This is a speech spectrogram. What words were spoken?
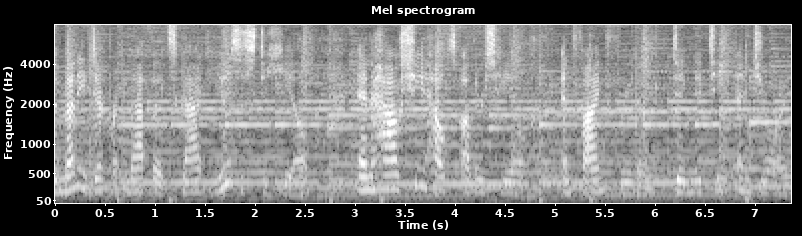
the many different methods God uses to heal, and how she helps others heal and find freedom, dignity, and joy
